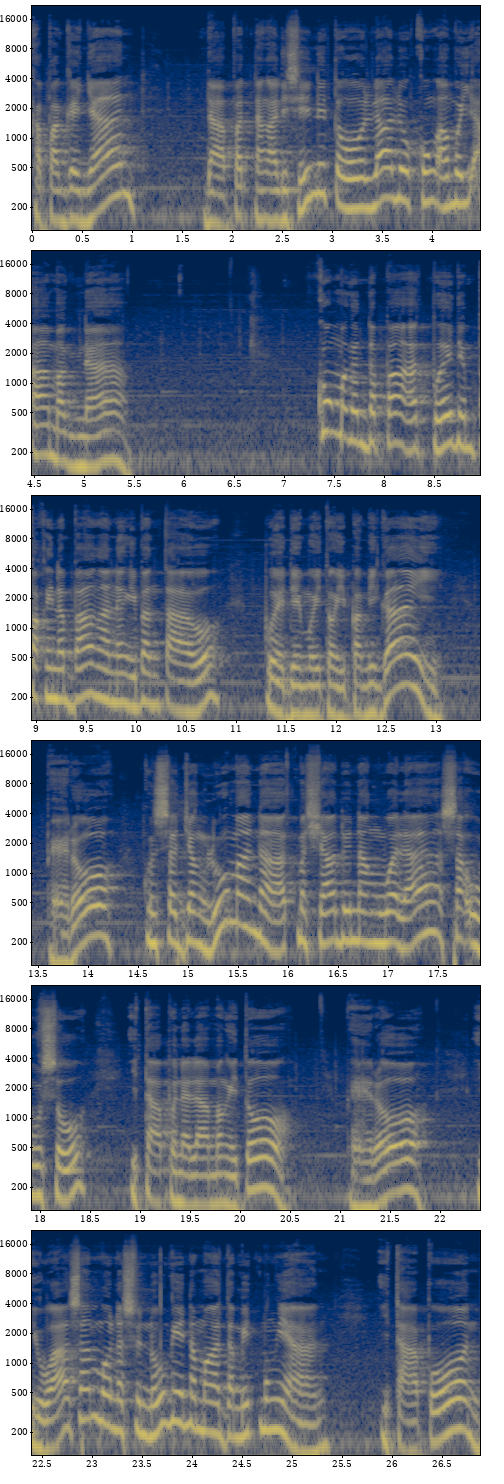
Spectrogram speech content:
kapag ganyan, dapat nang alisin ito lalo kung amoy amag na. Kung maganda pa at pwedeng pakinabangan ng ibang tao, pwede mo itong ipamigay. Pero kung sadyang luma na at masyado nang wala sa uso, itapon na lamang ito. Pero iwasan mo na sunugin ang mga damit mong yan, itapon.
